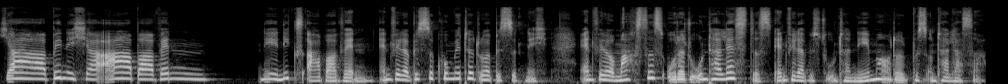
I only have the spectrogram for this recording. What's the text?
Ja, bin ich ja, aber wenn, nee, nix aber wenn. Entweder bist du committed oder bist du nicht. Entweder machst es oder du unterlässt es. Entweder bist du Unternehmer oder du bist Unterlasser.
